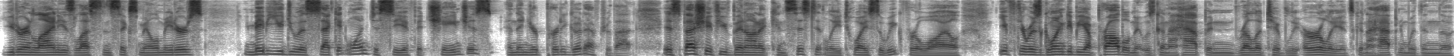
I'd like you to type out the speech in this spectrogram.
uterine lining is less than six millimeters. Maybe you do a second one to see if it changes, and then you're pretty good after that. Especially if you've been on it consistently twice a week for a while. If there was going to be a problem, it was going to happen relatively early. It's going to happen within the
